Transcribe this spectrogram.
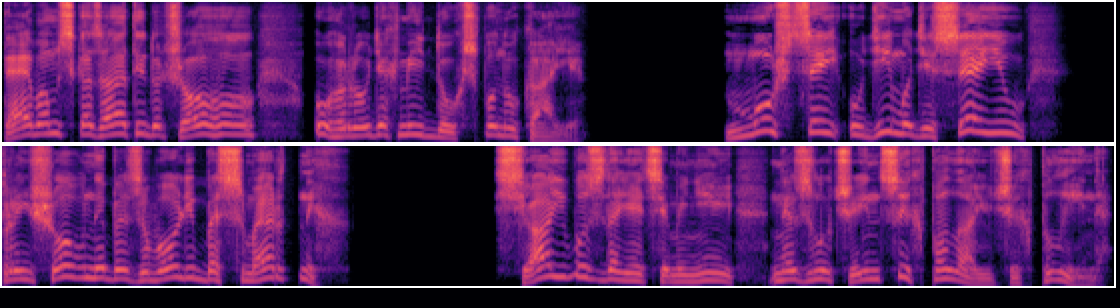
те вам сказати, до чого у грудях мій дух спонукає. Муж цей у дім Одіссеїв прийшов не без волі безсмертних. Сяйво, здається мені, не з лучин цих палаючих плине,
